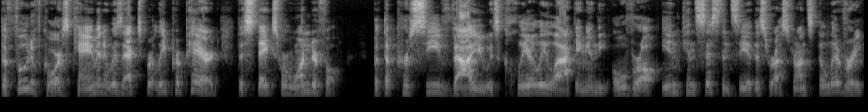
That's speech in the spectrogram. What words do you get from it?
The food, of course, came and it was expertly prepared. The steaks were wonderful, but the perceived value is clearly lacking in the overall inconsistency of this restaurant's delivery.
